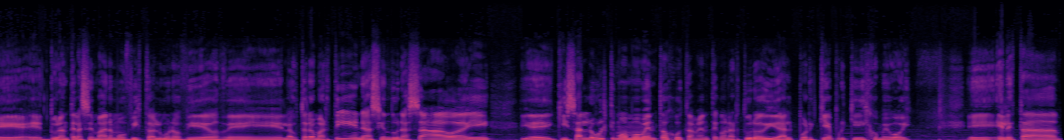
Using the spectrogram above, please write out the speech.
Eh, durante la semana hemos visto algunos videos de Lautaro Martínez haciendo un asado ahí. Y, eh, quizás los últimos momentos justamente con Arturo Vidal. ¿Por qué? Porque dijo me voy. Eh, él está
